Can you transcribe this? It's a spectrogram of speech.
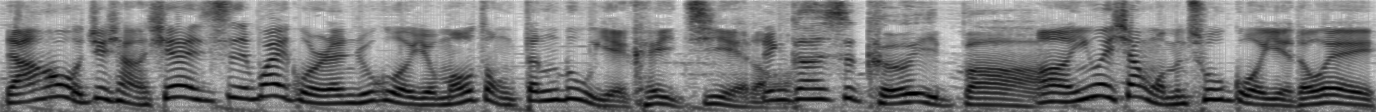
然后我就想，现在是外国人如果有某种登录也可以借了，应该是可以吧？啊、嗯，因为像我们出国也都会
